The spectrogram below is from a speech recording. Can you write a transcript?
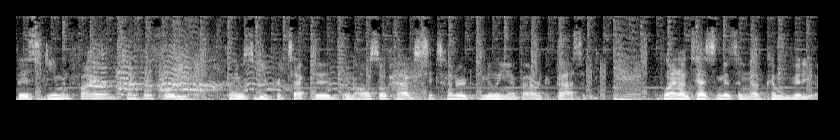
This Demon Fire 10440 claims to be protected and also have 600 milliamp hour capacity plan on testing this in an upcoming video.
